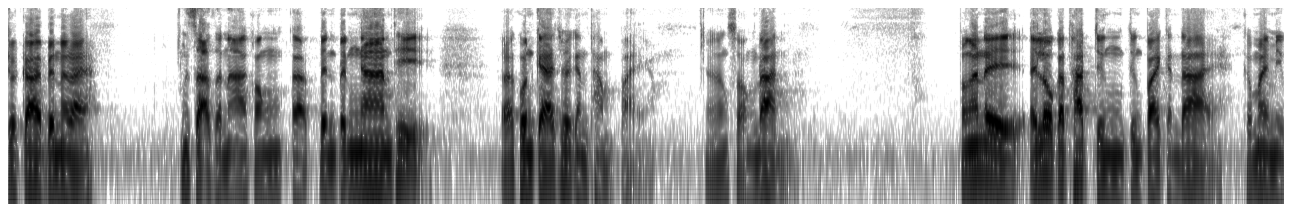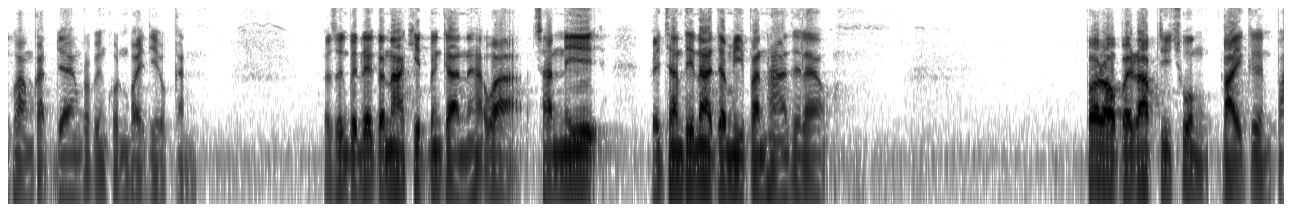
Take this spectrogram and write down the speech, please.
ก็กลายเป็นอะไร ศาสนาของเอเป็นเป็นงานที่คนแก่ช่วยกันทำไป ทั้งสองด้าน เพราะงั้นไอ้ไอ้โลกทัศน์จึงจึงไปกันได้ ก็ไม่มีความขัดแย้งเพราะเป็นคนใบเดียวกัน ซึ่งเป็นเรื่องก็น่าคิดเหมือนกันนะฮะว่าชั้นนี้เป็นชั้นที่น่าจะมีปัญหาใช่แล้ว เพราะเราไปรับที่ช่วงไกลเกินไป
